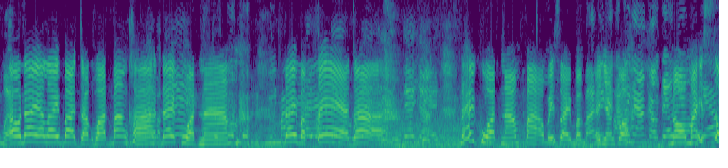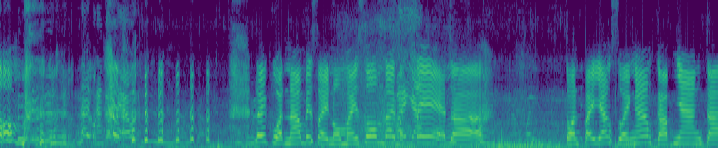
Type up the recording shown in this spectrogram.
เหมือน เอาได้อะไรบาจากวัดบ้างคะ ได้ขวดน้ำ ได้บักแต้จ้า เต้ใหญ่ได้ขวดน้ำเปล่าไปใส่บักมาไอ้ยังก็ได้งานเก่าแต้หน่อไม้ส้ม ได้บางกระแล้ว ได้ขวดน้ำไปใส่หน่อไม้ส้มได้บักแต้จ้า ตอนไปย่างสวยงามกับยางจ้า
